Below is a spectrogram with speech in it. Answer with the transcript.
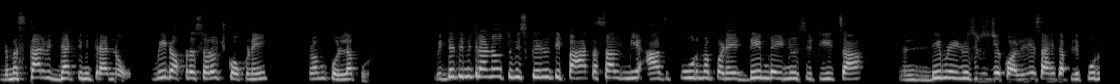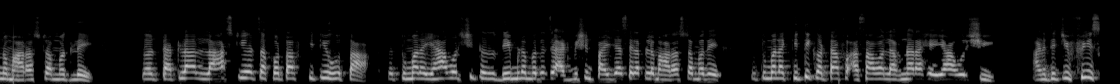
नमस्कार विद्यार्थी मित्रांनो मी डॉक्टर सरोज कोकणे फ्रॉम कोल्हापूर. विद्यार्थी मित्रांनो तुम्ही स्क्रीनवरती पाहत असाल मी आज पूर्णपणे डीम्ड युनिव्हर्सिटीचा डीम्ड युनिव्हर्सिटीचे कॉलेजेस आहेत आपले पूर्ण महाराष्ट्रामधले. तर त्यातला लास्ट इयरचा कट ऑफ किती होता? तर तुम्हाला ह्या वर्षी तर डीम्डमध्ये जर ऍडमिशन पाहिजे असेल आपल्या महाराष्ट्रामध्ये तर तुम्हाला किती कट ऑफ असावा लागणार आहे या वर्षी? आणि त्याची फीस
